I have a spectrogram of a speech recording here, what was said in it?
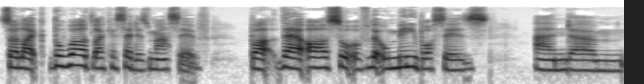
So like the world like I said is massive, but there are sort of little mini bosses and um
